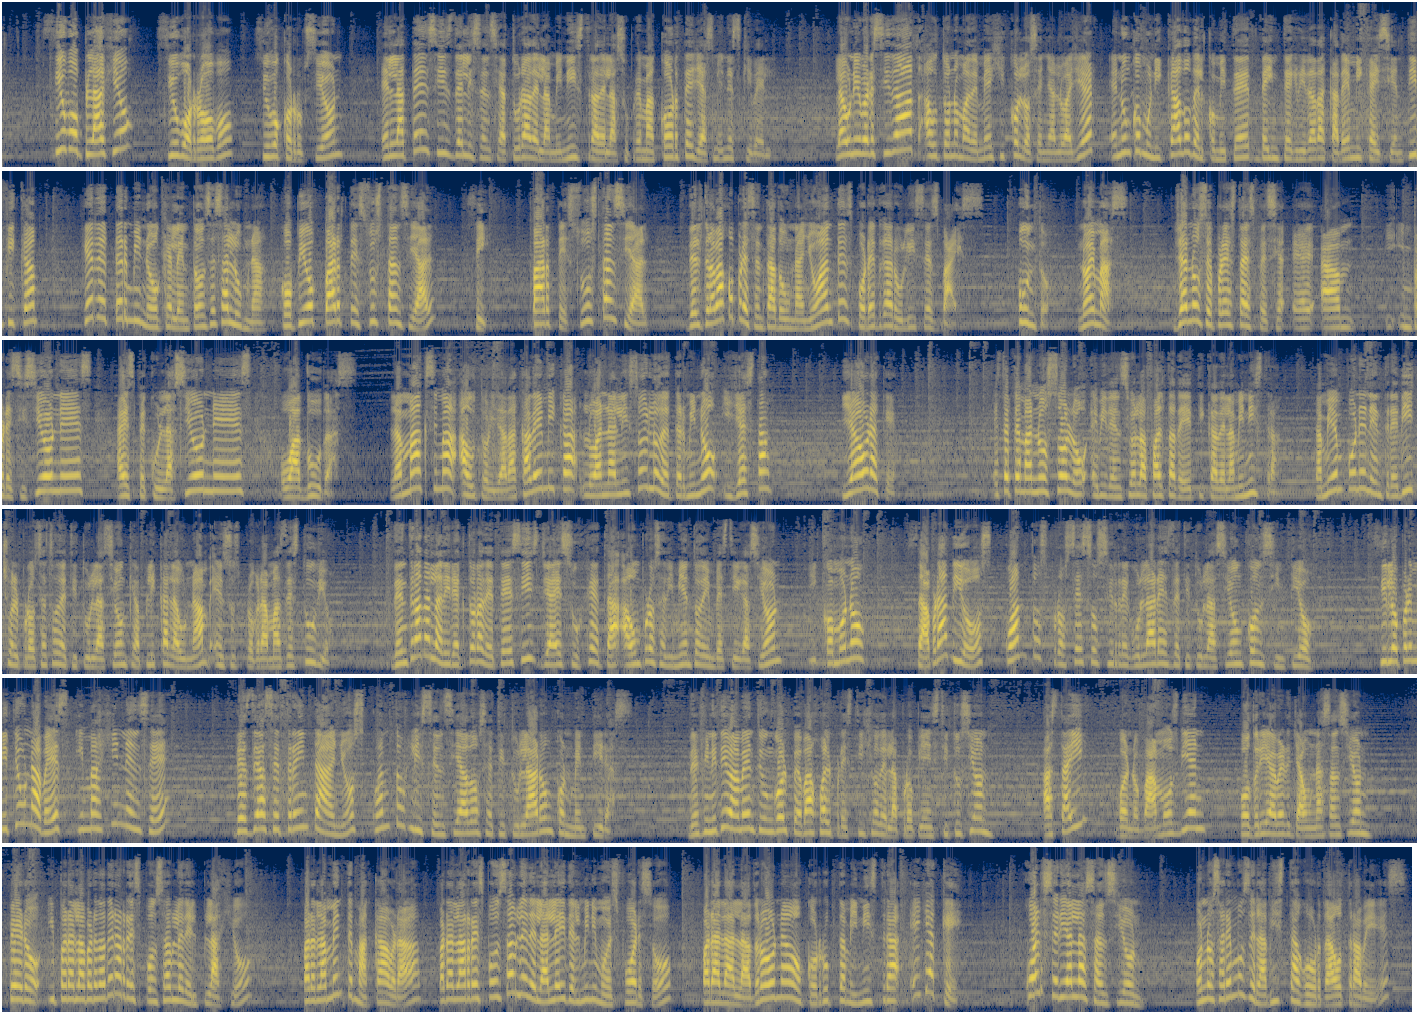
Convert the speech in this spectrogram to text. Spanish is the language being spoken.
Si hubo plagio, si hubo robo, si hubo corrupción, en la tesis de licenciatura de la ministra de la Suprema Corte, Yasmín Esquivel. La Universidad Autónoma de México lo señaló ayer en un comunicado del Comité de Integridad Académica y Científica que determinó que la entonces alumna copió parte sustancial, sí, parte sustancial, del trabajo presentado un año antes por Edgar Ulises Baez. Punto. No hay más. Ya no se presta eh, a imprecisiones, a especulaciones o a dudas. La máxima autoridad académica lo analizó y lo determinó y ya está. ¿Y ahora qué? Este tema no solo evidenció la falta de ética de la ministra, también pone en entredicho el proceso de titulación que aplica la UNAM en sus programas de estudio. De entrada, la directora de tesis ya es sujeta a un procedimiento de investigación y, cómo no, sabrá Dios cuántos procesos irregulares de titulación consintió. Si lo permitió una vez, imagínense, desde hace 30 años, cuántos licenciados se titularon con mentiras. Definitivamente un golpe bajo al prestigio de la propia institución. Hasta ahí bueno, vamos bien, podría haber ya una sanción. Pero, ¿y para la verdadera responsable del plagio? ¿Para la mente macabra? ¿Para la responsable de la ley del mínimo esfuerzo? ¿Para la ladrona o corrupta ministra? ¿Ella qué? ¿Cuál sería la sanción? ¿O nos haremos de la vista gorda otra vez?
